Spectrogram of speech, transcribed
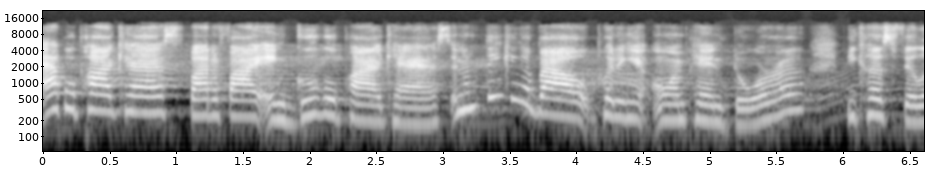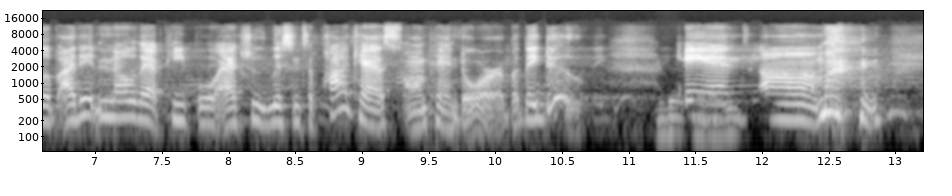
Apple Podcasts, Spotify, and Google Podcasts. And I'm thinking about putting it on Pandora because Philip, I didn't know that people actually listen to podcasts on Pandora, but they do. And um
